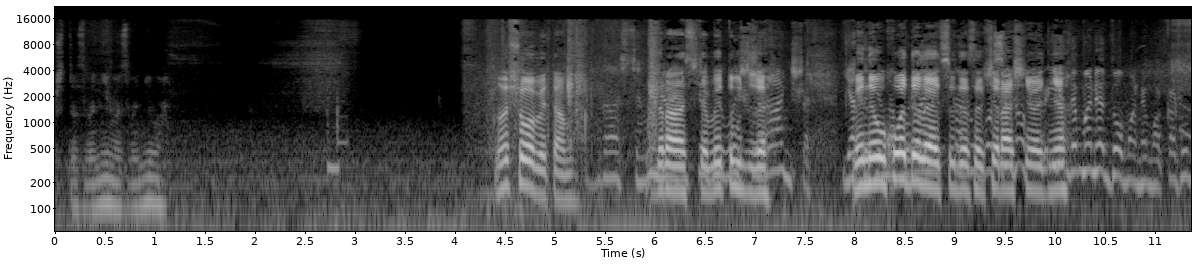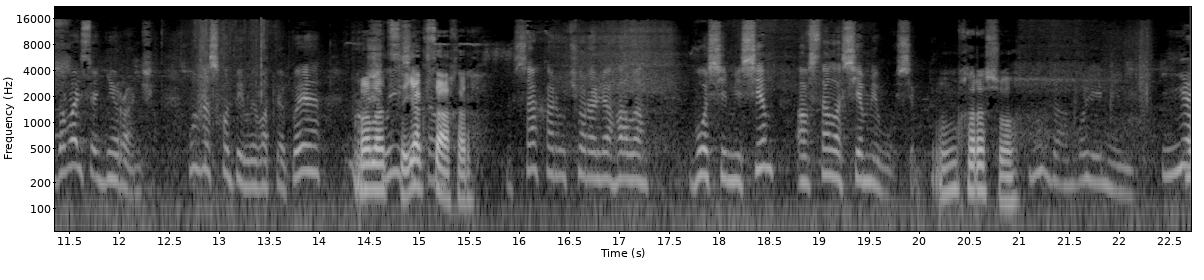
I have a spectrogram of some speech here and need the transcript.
Что звонила, звонила. Ну що ви там? Здрасте, Здрасте, ви тут же. Раніше. Я Ви тобі не уходили отсюда скажу, со вчорашнього дня? приїде, мене вдома нема. Кажу, давай сьогодні раніше. Ми вже сходили в АТБ. Молодці, пройшлися як там. сахар. Сахар вчора лягала 8,7, а встала 7,8. Ну, хорошо. Ну так, да, більш-менш. Я, Ну, я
